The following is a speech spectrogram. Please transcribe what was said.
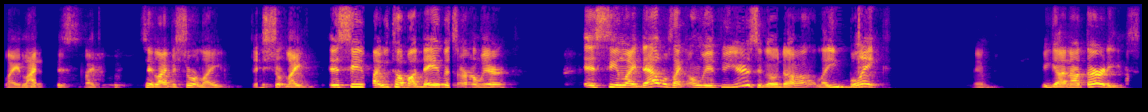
like life is like say life is short. Like it's short. Like it seems like we talked about Davis earlier. It seemed like that was like only a few years ago, dog. Like you blink, and we got in our thirties.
